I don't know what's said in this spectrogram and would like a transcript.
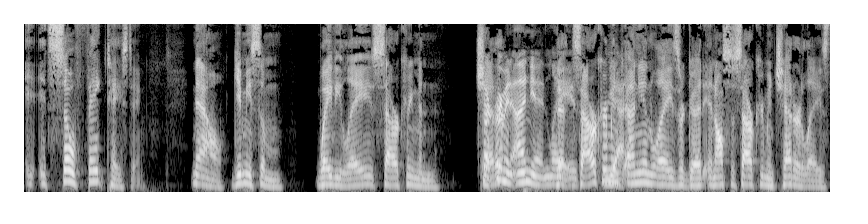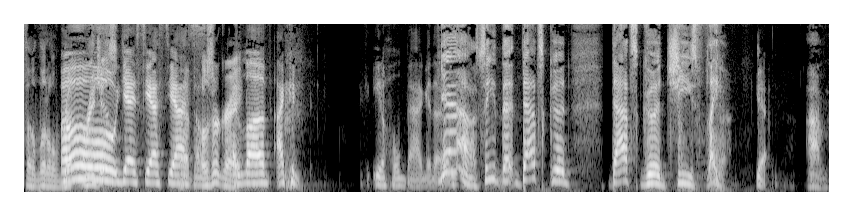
it- it's so fake tasting. Now, give me some wavy lays, sour cream and cheddar. Sour cream and onion The lays. sour cream Yes. and onion lays are good, and also sour cream and cheddar lays, the little Oh ridges. yes, yes, yes. Yeah, those are great. I love. I could. I could eat a whole bag of those. Yeah, see that that's good. That's good cheese flavor. Yeah. Um,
